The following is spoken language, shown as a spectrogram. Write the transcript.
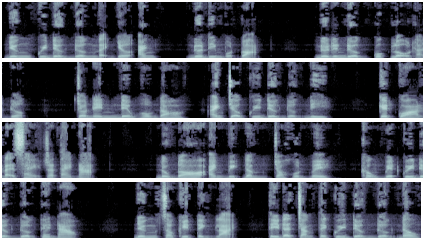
nhưng quý đường đường lại nhờ anh đưa đi một đoạn, đưa đến đường quốc lộ là được. Cho nên đêm hôm đó, anh chở quý đường đường đi, kết quả lại xảy ra tai nạn. Lúc đó anh bị đâm cho hôn mê, không biết quý đường đường thế nào. Nhưng sau khi tỉnh lại, thì đã chẳng thấy quý đường đường đâu.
